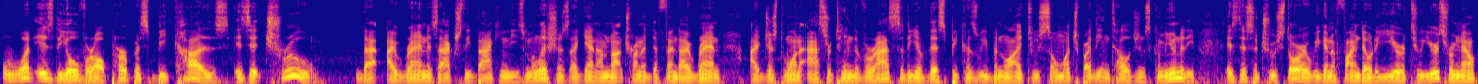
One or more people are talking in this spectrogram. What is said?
what is the overall purpose? Because is it true that Iran is actually backing these militias. Again, I'm not trying to defend Iran. I just want to ascertain the veracity of this because we've been lied to so much by the intelligence community. Is this a true story? Are we going to find out a year or two years from now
